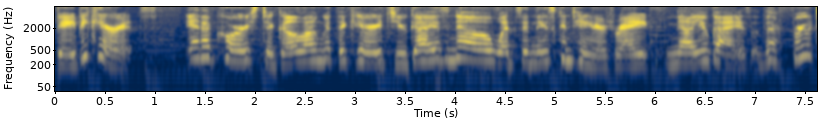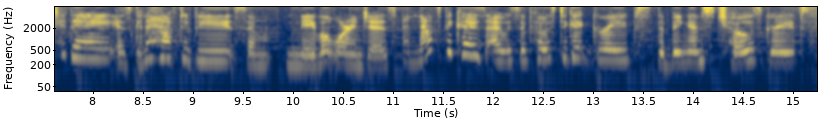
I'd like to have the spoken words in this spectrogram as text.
baby carrots. And of course, to go along with the carrots, you guys know what's in these containers, right? Now you guys, the fruit today is gonna have to be some navel oranges. And that's because I was supposed to get grapes. The Binghams chose grapes,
